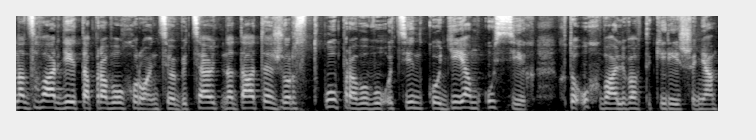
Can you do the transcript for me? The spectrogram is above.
Нацгвардії та правоохоронці обіцяють надати жорстку правову оцінку діям усіх, хто ухвалював такі рішення.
